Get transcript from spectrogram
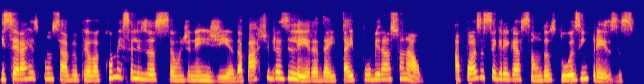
e será responsável pela comercialização de energia da parte brasileira da Itaipu Binacional, após a segregação das duas empresas,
